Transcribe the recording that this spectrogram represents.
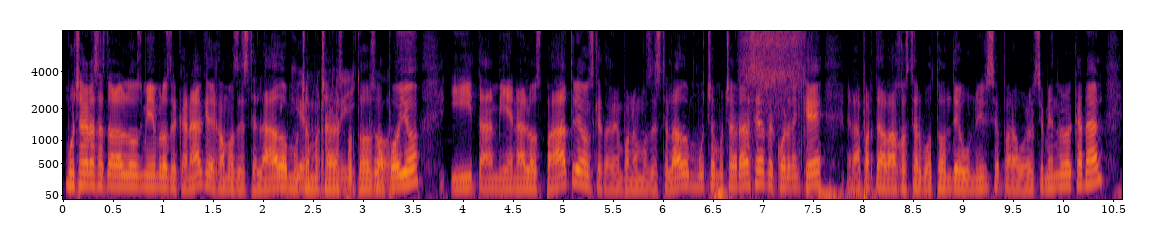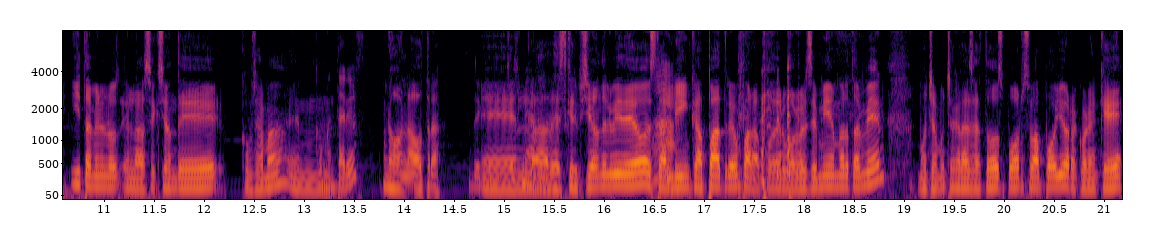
muchas gracias a todos los miembros del canal que dejamos de este lado. Muchas, muchas gracias por todo su apoyo. Y también a los Patreons que también ponemos de este lado. Muchas, muchas gracias. Recuerden que en la parte de abajo está el botón de unirse para volverse miembro del canal. Y también en, los- en la sección de. ¿Cómo se llama? En, ¿Comentarios? no, en la otra. ¿De qué putas En la descripción del video está el Ah. link a Patreon para poder volverse miembro también. Muchas, muchas gracias a todos por su apoyo. Recuerden que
